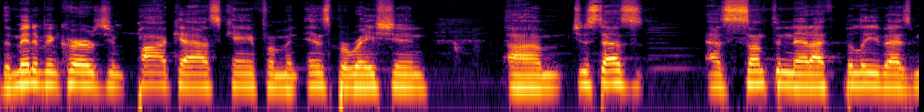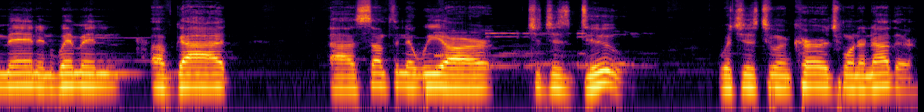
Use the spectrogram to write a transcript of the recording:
the Men of Encouragement podcast came from an inspiration, um, just as as something that I believe as men and women of God, uh, something that we are to just do, which is to encourage one another,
